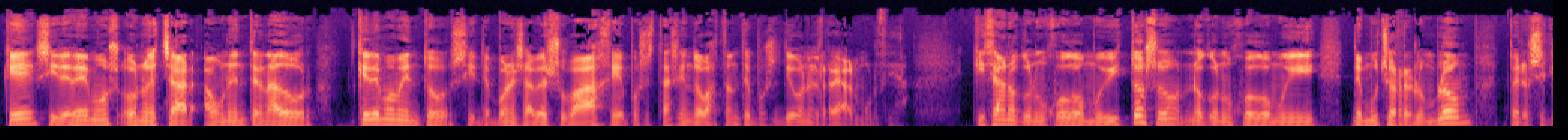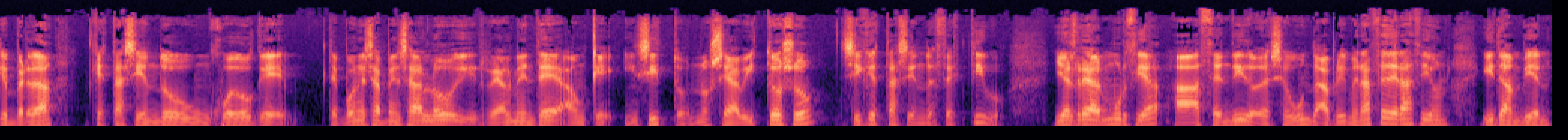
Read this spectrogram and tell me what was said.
que si debemos o no echar a un entrenador que de momento, si te pones a ver su bagaje, pues está siendo bastante positivo en el Real Murcia. Quizá no con un juego muy vistoso, no con un juego muy de mucho relumbrón, pero sí que es verdad que está siendo un juego que te pones a pensarlo y realmente, aunque, insisto, no sea vistoso, sí que está siendo efectivo. Y el Real Murcia ha ascendido de segunda a primera federación y también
